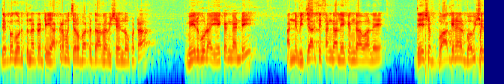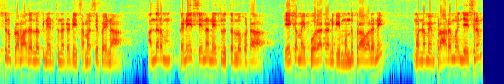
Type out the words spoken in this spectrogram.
దెబ్బ కొడుతున్నటువంటి అక్రమ చొరబాటుదారుల విషయంలోపట మీరు కూడా ఏకంగా అండి. అన్ని విద్యార్థి సంఘాలు ఏకం కావాలి. దేశ భాగ్యనగర్ భవిష్యత్తును ప్రమాదంలోకి నెడుతున్నటువంటి ఈ సమస్య పైన అందరం గణేష్ సేన నేతృత్వం పట ఏకమై పోరాటానికి ముందుకు రావాలని మొన్న మేము ప్రారంభం చేసినాం.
